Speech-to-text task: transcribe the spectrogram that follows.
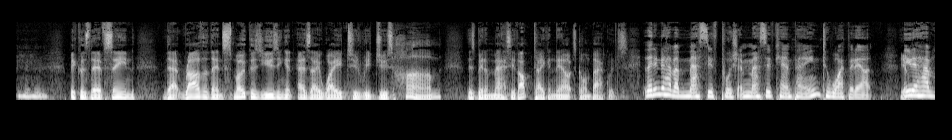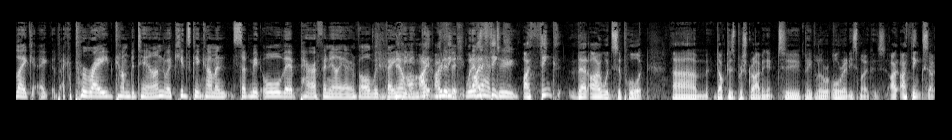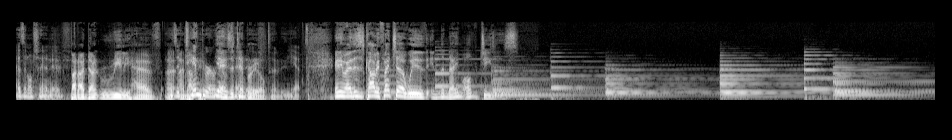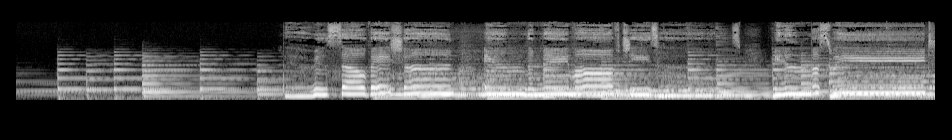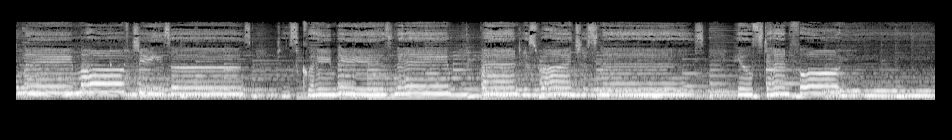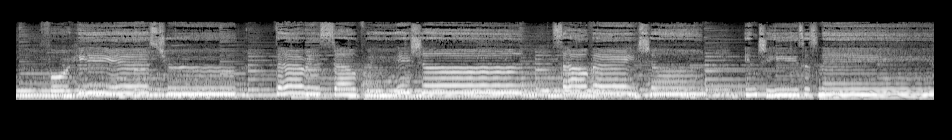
Mm-hmm. because they've seen that rather than smokers using it as a way to reduce harm, there's been a massive uptake and now it's gone backwards. They need to have a massive push, a massive campaign to wipe it out. Yep. They need to have like a, like a parade come to town where kids can come and submit all their paraphernalia involved with vaping and get rid think, of it. Whatever I they have think, to do. I think that I would support um, doctors prescribing it to people who are already smokers. I, I think so. as an alternative. but I don't really have uh, As a temporary Yeah, as a temporary alternative. Yeah. Anyway, this is Carly Fletcher with "In the Name of Jesus." Is salvation in the name of Jesus, in the sweet name of Jesus. Just claim his name and his righteousness. He'll stand for you, for he is true. There is salvation, salvation Jesus' name.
